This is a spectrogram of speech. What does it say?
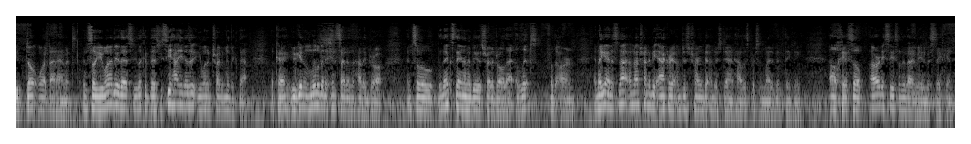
you don't want bad habits. And so you want to do this, you look at this, you see how he does it, you want to try to mimic that. Okay? You're getting a little bit of insight into how they draw. And so the next thing I'm going to do is try to draw that ellipse for the arm. And again, it's not I'm not trying to be accurate, I'm just trying to understand how this person might have been thinking. Okay, so I already see something that I made a mistake in.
